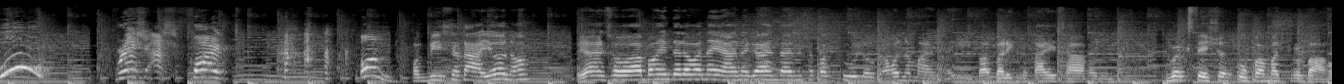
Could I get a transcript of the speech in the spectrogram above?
Woo! Fresh as fart! On! Pagbihis na tayo, no? Ayan, so habang yung dalawa na yan, naghahanda na sa pagtulog, ako naman ay babalik na tayo sa akin workstation upang magtrabaho.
